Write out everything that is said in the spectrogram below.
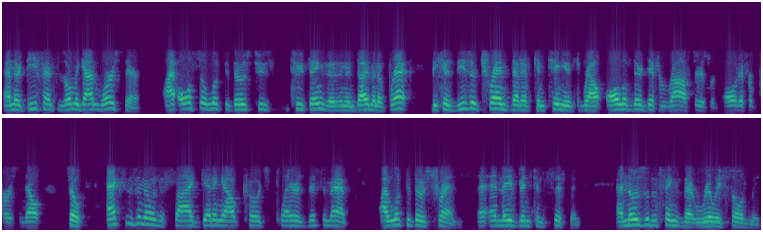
and their defense has only gotten worse there. I also looked at those two two things as an indictment of Brett because these are trends that have continued throughout all of their different rosters with all different personnel. So X's and O's aside, getting out coach players, this and that, I looked at those trends and they've been consistent. And those are the things that really sold me.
